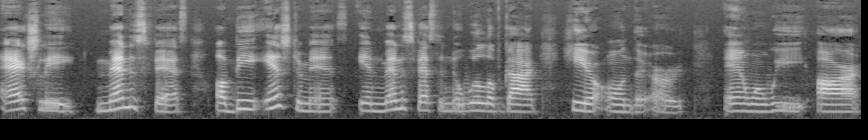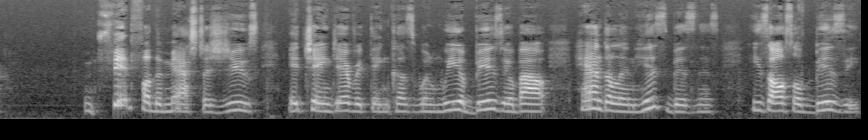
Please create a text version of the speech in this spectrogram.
actually manifest or be instruments in manifesting the will of God here on the earth. And when we are fit for the master's use, it changed everything because when we are busy about handling his business, he's also busy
